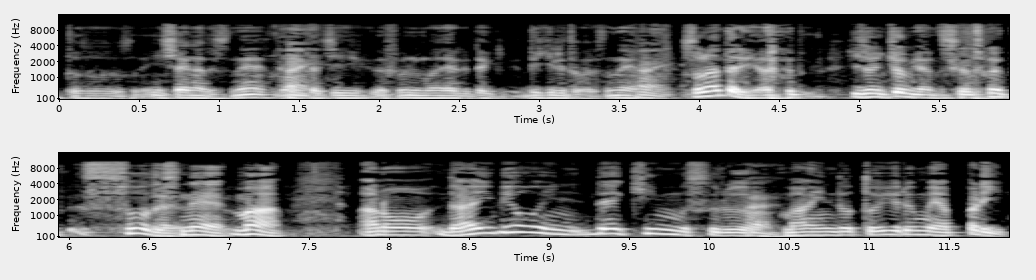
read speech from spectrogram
ー、と医者がですね、はい、立ち振る舞えるでできるとかですね、そのあたりが 非常に興味あるんですけど。そうですね、まああの大病院で勤務するマインドというよりもやっぱり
